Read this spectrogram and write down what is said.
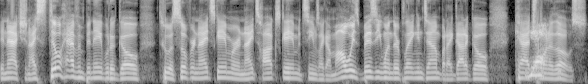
in action. I still haven't been able to go to a Silver Knights game or a Nighthawks game. It seems like I'm always busy when they're playing in town, but I got to go catch Yeah. one of those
